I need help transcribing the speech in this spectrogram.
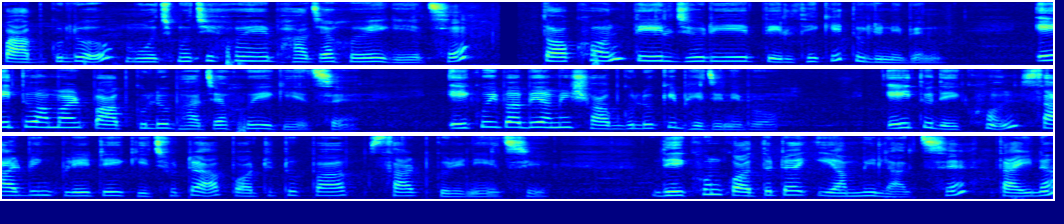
পাপগুলো মুচমুচে হয়ে ভাজা হয়ে গিয়েছে, তখন তেল ঝরিয়ে তেল থেকে তুলে নেবেন। এই তো আমার পাপগুলো ভাজা হয়ে গিয়েছে। একইভাবে আমি সবগুলোকে ভেজে নেব। এই তো দেখুন, সার্ভিং প্লেটে কিছুটা পটেটো পাপ সার্ভ করে নিয়েছি। দেখুন কতটা ইয়াম্মি লাগছে, তাই না?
